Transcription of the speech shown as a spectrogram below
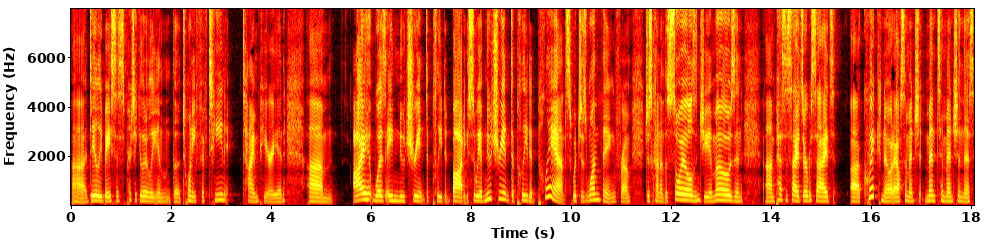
uh, daily basis, particularly in the 2015 time period, um, I was a nutrient depleted body. So we have nutrient depleted plants, which is one thing from just kind of the soils and GMOs and um, pesticides, herbicides. Uh, quick note I also mentioned, meant to mention this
